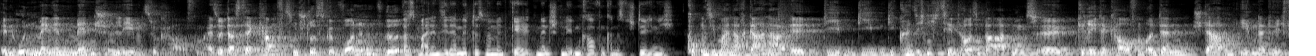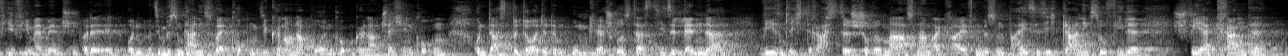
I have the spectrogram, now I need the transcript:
in Unmengen Menschenleben zu kaufen. Also, dass der Kampf zum Schluss gewonnen wird. Was meinen Sie damit, dass man mit Geld Menschenleben Leben kaufen kann, das verstehe ich nicht. Gucken Sie mal nach Ghana. Äh, die, die, die können sich nicht 10.000 Beatmungsgeräte kaufen und dann sterben eben natürlich viel, viel mehr Menschen. Äh, und, und Sie müssen gar nicht so weit gucken. Sie können auch nach Polen gucken, können nach Tschechien gucken. Und das bedeutet im Umkehrschluss, dass diese Länder wesentlich drastischere Maßnahmen ergreifen müssen, weil sie sich gar nicht so viele schwerkranke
